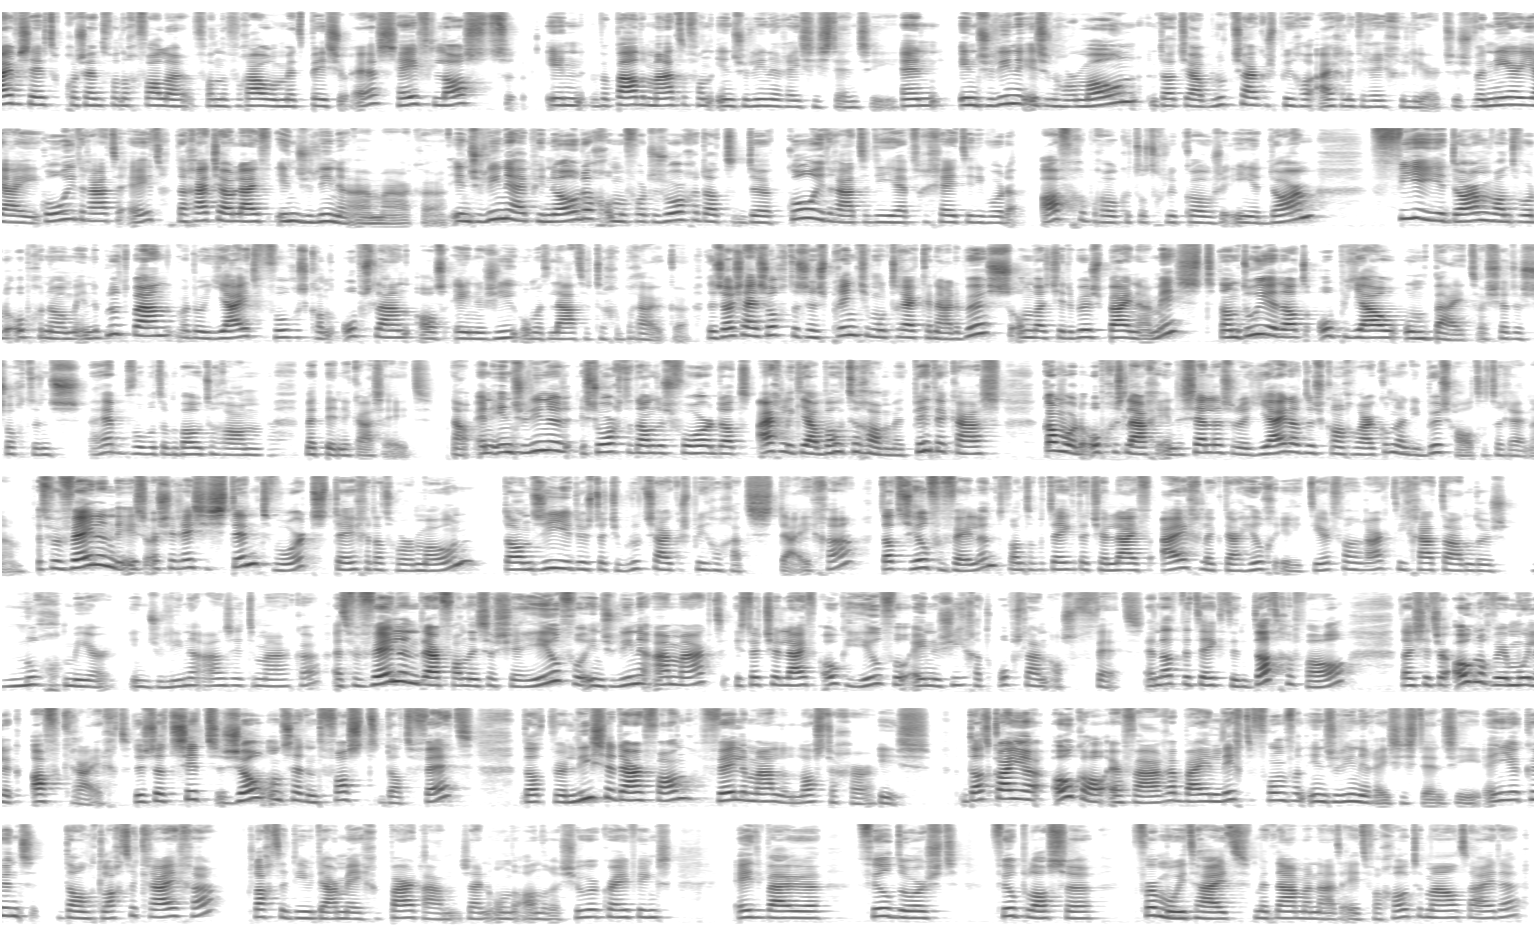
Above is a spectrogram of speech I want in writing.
van de gevallen van de vrouwen met PCOS heeft last in bepaalde mate van insulineresistentie. En insuline is een hormoon dat jouw bloedsuikerspiegel eigenlijk reguleert. Dus wanneer jij koolhydraten eet, dan gaat jouw lijf insuline aanmaken. Insuline heb je nodig om ervoor te zorgen dat de koolhydraten die die je hebt gegeten, die worden afgebroken tot glucose in je darm via je darmwand worden opgenomen in de bloedbaan, waardoor jij het vervolgens kan opslaan als energie om het later te gebruiken. Dus als jij ochtends een sprintje moet trekken naar de bus, omdat je de bus bijna mist, dan doe je dat op jouw ontbijt. Als je dus ochtends hè, bijvoorbeeld een boterham met pindakaas eet. Nou, en insuline zorgt er dan dus voor dat eigenlijk jouw boterham met pindakaas kan worden opgeslagen in de cellen, zodat jij dat dus kan gebruiken om naar die bushalte te rennen. Het vervelende is als je resistent wordt tegen dat hormoon, dan zie je dus dat je bloedsuikerspiegel gaat stijgen. Dat is heel vervelend, want dat betekent dat je lijf eigenlijk daar heel geïrriteerd van raakt. Die gaat dan dus nog meer insuline aan zitten maken. Het vervelende daarvan is als je heel veel insuline aanmaakt, is dat je lijf ook heel veel energie gaat opslaan als vet. En dat betekent in dat geval dat je het er ook nog weer moeilijk afkrijgt. Dus dat zit zo ontzettend vast, dat vet, dat verliezen daarvan vele malen lastiger is. Dat kan je ook al ervaren bij een lichte vorm van insulineresistentie. En je kunt dan klachten krijgen. Klachten die daarmee gepaard gaan zijn onder andere sugar cravings, eetbuien, veel dorst, veel plassen, vermoeidheid, met name na het eten van grote maaltijden.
